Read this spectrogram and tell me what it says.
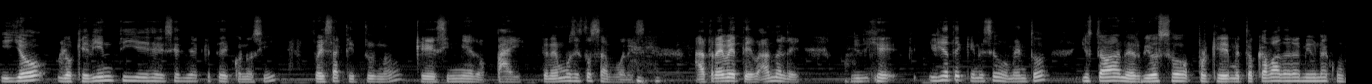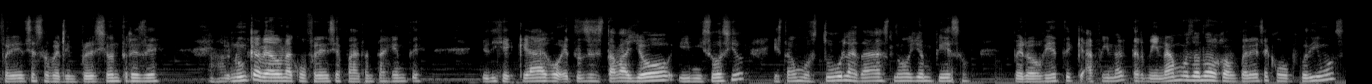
Y yo lo que vi en ti ese día que te conocí fue esa actitud, ¿no? Que sin miedo, pay, tenemos estos sabores, atrévete, ándale. Yo dije, y fíjate que en ese momento yo estaba nervioso porque me tocaba dar a mí una conferencia sobre la impresión 3D. Yo nunca había dado una conferencia para tanta gente. Yo dije, ¿qué hago? Entonces estaba yo y mi socio, y estábamos, tú la das, no, yo empiezo pero fíjate que al final terminamos dando la conferencia como pudimos,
